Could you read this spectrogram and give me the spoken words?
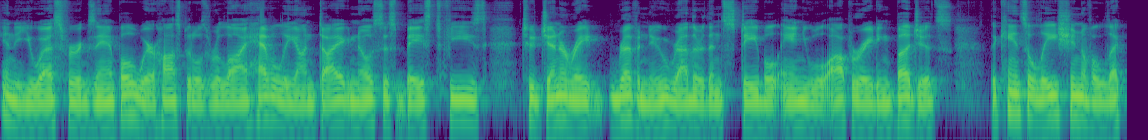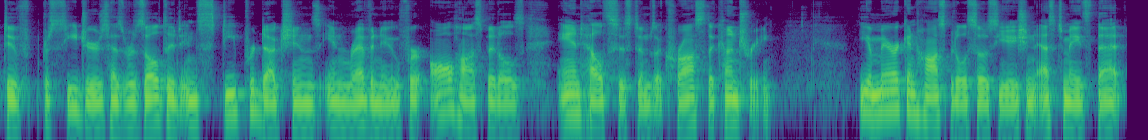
In the US, for example, where hospitals rely heavily on diagnosis based fees to generate revenue rather than stable annual operating budgets, the cancellation of elective procedures has resulted in steep reductions in revenue for all hospitals and health systems across the country. The American Hospital Association estimates that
